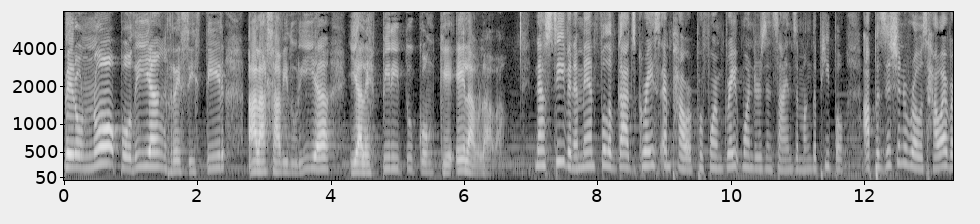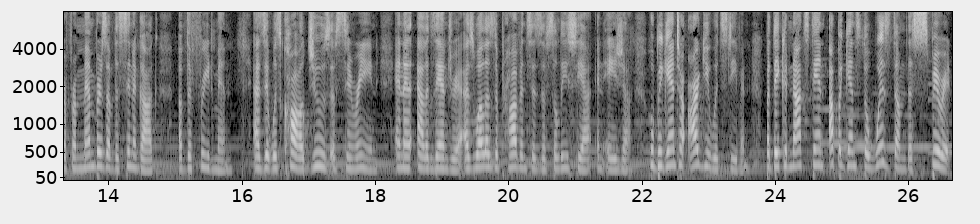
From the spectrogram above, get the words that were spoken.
pero no podían resistir a la sabiduría y al espíritu con que él hablaba. Now, Stephen, a man full of God's grace and power, performed great wonders and signs among the people. Opposition arose, however, from members of the synagogue of the freedmen, as it was called, Jews of Cyrene and Alexandria, as well as the provinces of Cilicia and Asia, who began to argue with Stephen. But they could not stand up against the wisdom the Spirit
